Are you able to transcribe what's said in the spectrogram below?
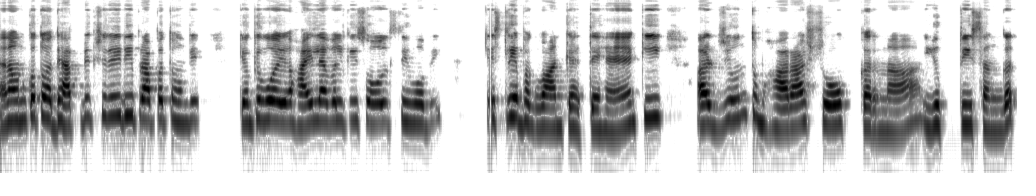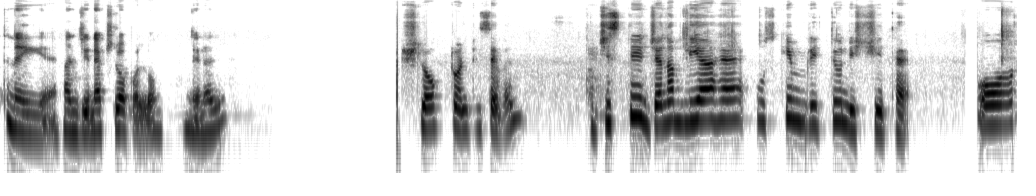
है ना, उनको तो आध्यात्मिक शरीर ही प्राप्त होंगे, क्योंकि वो हाई लेवल की सोल्स थी वो भी। इसलिए भगवान कहते हैं कि, अर्जुन, तुम्हारा शोक करना युक्ति संगत नहीं है। हाँ जी नेक्स्ट श्लोक पढ़ लो देना जी। श्लोक 27 जिसने जन्म लिया है, उसकी मृत्यु निश्चित है, और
